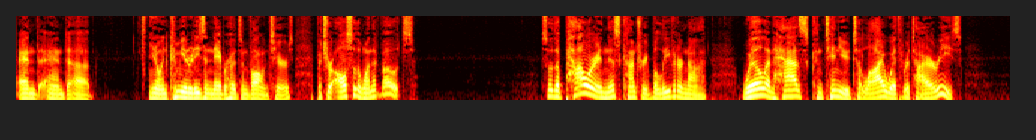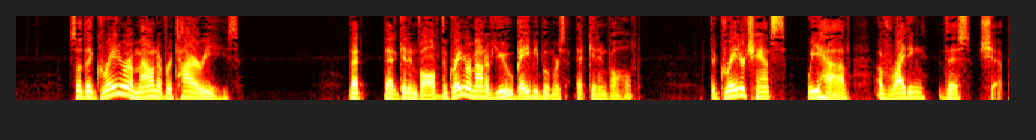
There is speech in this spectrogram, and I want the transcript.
and and uh, you know in communities and neighborhoods and volunteers, but you're also the one that votes. So the power in this country, believe it or not, will and has continued to lie with retirees. So the greater amount of retirees that that get involved, the greater amount of you baby boomers that get involved, the greater chance we have of righting this ship.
